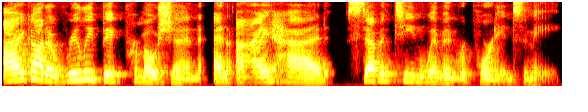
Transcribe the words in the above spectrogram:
I got a really big promotion and I had 17 women reporting to me.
